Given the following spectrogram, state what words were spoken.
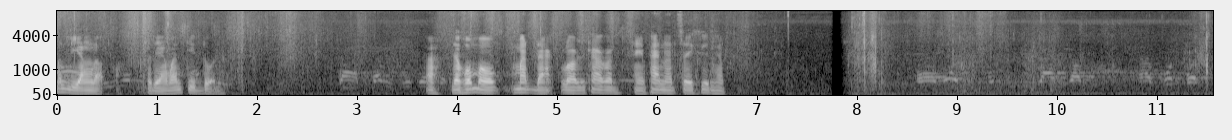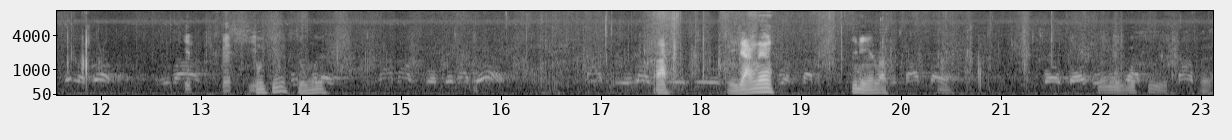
มันเลี้ยงแล้วแสดงว่ามันติดโดนอะเดี๋ยวผมเอามัดดักรอไปข้าวก่อนให้ผ้านัดใส่ขึ้นครับแปดขีดถุงชิ้นถุงมืออะอีกอย่างหนึ่ง ที่นี่เห็นปะนี่นี่ก็คือเออ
